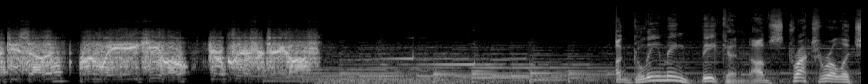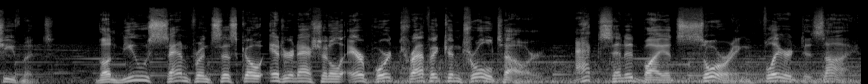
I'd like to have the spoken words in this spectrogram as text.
527, runway A kilo. You're clear for takeoff. A gleaming beacon of structural achievement. The new San Francisco International Airport Traffic Control Tower, accented by its soaring, flared design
